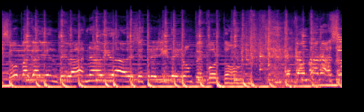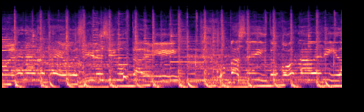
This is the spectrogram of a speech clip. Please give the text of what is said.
sopa caliente las navidades, estrellita y rompe portón. El campanazo en el recreo, decirle si gusta de mí. Un paseíto por la avenida,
